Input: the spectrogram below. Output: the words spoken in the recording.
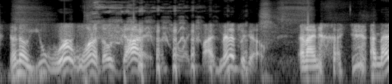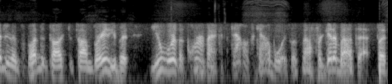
no, no, you were one of those guys until like five minutes ago. And I, I imagine it's fun to talk to Tom Brady, but you were the quarterback of the Dallas Cowboys. Let's not forget about that. But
